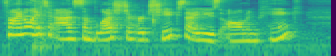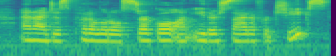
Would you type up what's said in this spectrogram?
Finally, to add some blush to her cheeks, I use Almond Pink and I just put a little circle on either side of her cheeks.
